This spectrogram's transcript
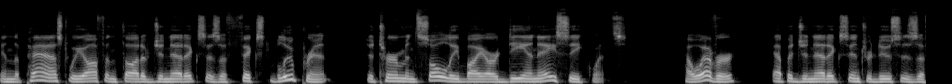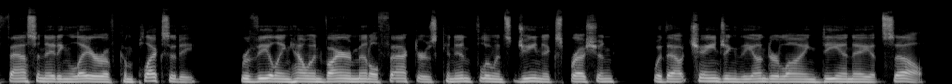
In the past, we often thought of genetics as a fixed blueprint determined solely by our DNA sequence. However, epigenetics introduces a fascinating layer of complexity, revealing how environmental factors can influence gene expression without changing the underlying DNA itself.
